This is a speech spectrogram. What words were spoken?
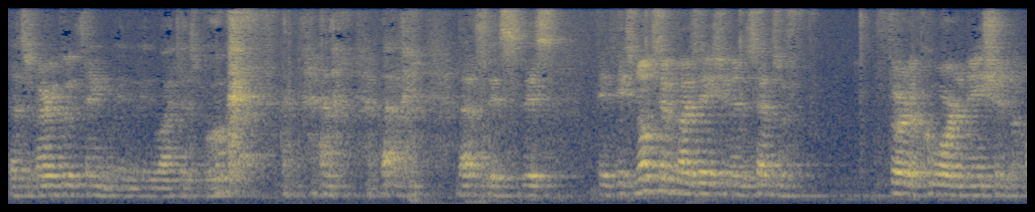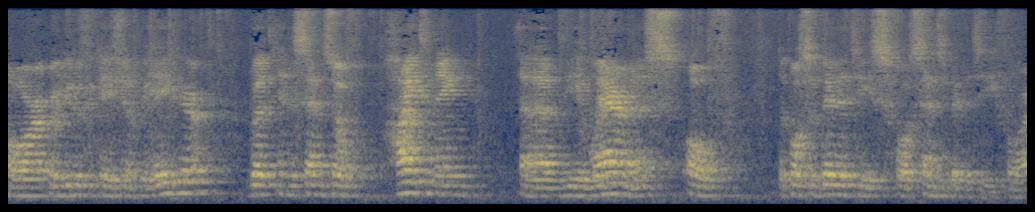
that's a very good thing in, in Whitehead's book. and that, that's this, this it, it's not civilization in the sense of further coordination or, or unification of behavior, but in the sense of heightening uh, the awareness of the possibilities for sensibility, for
